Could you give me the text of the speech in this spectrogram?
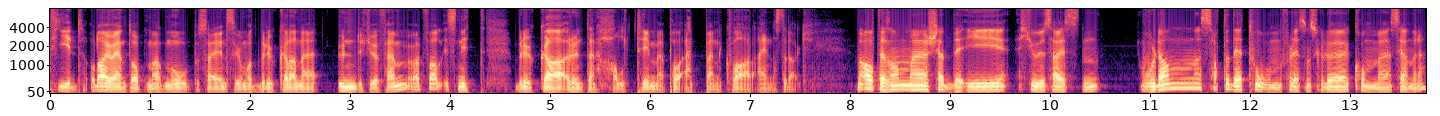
tid. Og det har jo endt opp med at nå sier Instagram at brukerne under 25 i hvert fall, i snitt bruker rundt en halvtime på appen hver eneste dag. Med alt det som eh, skjedde i 2016, hvordan satte det tonen for det som skulle komme senere?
